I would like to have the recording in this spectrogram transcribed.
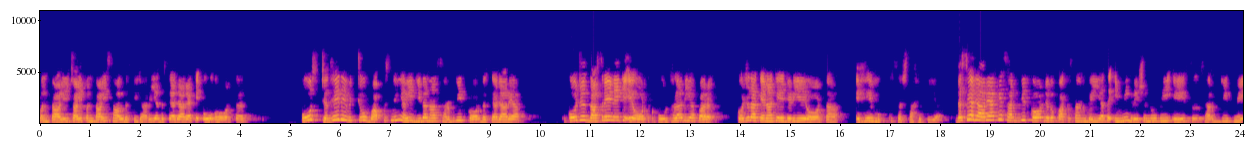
45 40 45 ਸਾਲ ਦੱਸੀ ਜਾ ਰਹੀ ਹੈ, ਦੱਸਿਆ ਜਾ ਰਿਹਾ ਕਿ ਉਹ ਔਰਤ ਉਸ ਜਥੇ ਦੇ ਵਿੱਚੋਂ ਵਾਪਸ ਨਹੀਂ ਆਈ, ਜਿਹਦਾ ਨਾਮ ਸਰਬਜੀਤ ਕੌਰ ਦੱਸਿਆ ਜਾ ਰਿਹਾ। ਕੁਝ ਦੱਸ ਰਹੇ ਨੇ ਕਿ ਇਹ ਔਰਤ ਕਪੂਰਥਲਾ ਦੀ ਆ, ਪਰ ਕੁਝ ਦਾ ਕਹਿਣਾ ਕਿ ਜਿਹੜੀ ਇਹ ਔਰਤ ਆ, ਇਹ ਮੁਕਤਸਰ ਸਾਹਿਬ ਦੀ ਆ। ਦੱਸਿਆ ਜਾ ਰਿਹਾ ਕਿ ਸਰਬਜੀਤ ਕੌਰ ਜਦੋਂ ਪਾਕਿਸਤਾਨ ਗਈ ਆ ਤੇ ਇਮੀਗ੍ਰੇਸ਼ਨ ਨੂੰ ਵੀ ਇਸ ਸਰਬਜੀਤ ਨੇ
